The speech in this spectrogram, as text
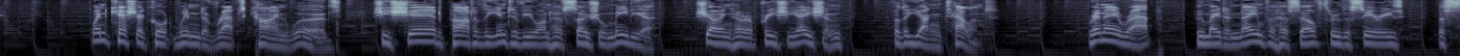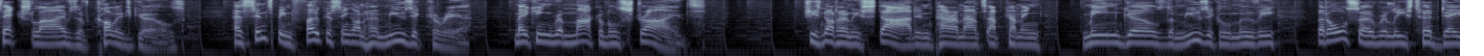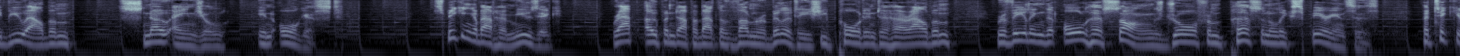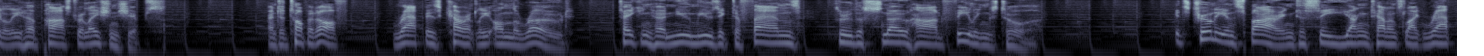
When Kesha caught wind of Rapp's kind words, she shared part of the interview on her social media, showing her appreciation for the young talent. Renee Rapp, who made a name for herself through the series The Sex Lives of College Girls, has since been focusing on her music career, making remarkable strides. She's not only starred in Paramount's upcoming Mean Girls the Musical movie, but also released her debut album, Snow Angel, in August. Speaking about her music, Rapp opened up about the vulnerability she poured into her album, revealing that all her songs draw from personal experiences, particularly her past relationships. And to top it off, Rapp is currently on the road, taking her new music to fans through the Snow Hard Feelings tour. It's truly inspiring to see young talents like Rapp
